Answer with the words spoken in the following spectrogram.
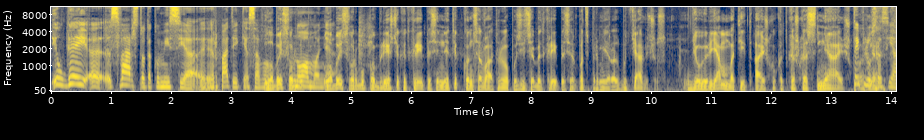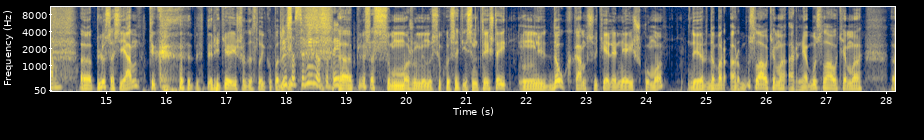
ilgai e, svarsto ta komisija ir pateikė savo labai svarbu, nuomonę. Labai svarbu pabrėžti, kad kreipėsi ne tik konservatorių opozicija, bet kreipėsi ir pats premjeras Butkevičius jau ir jam matyt aišku, kad kažkas neaišku. Tai pliusas jam. Pliusas jam, tik reikėjo išvadas laiku padaryti. Pliusas su minusu, taip. Pliusas su mažu minusiuku, sakysim. Tai štai daug kam sukėlė neaiškumo Ir dabar ar bus laukiama, ar nebus laukiama, E,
